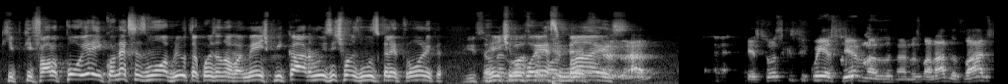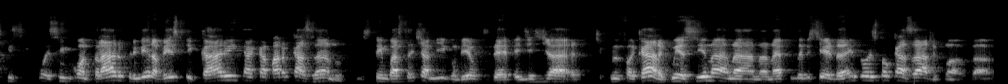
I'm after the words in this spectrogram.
Que, que falam, pô, e aí, quando é que vocês vão abrir outra coisa novamente? Porque, cara, não existe mais música eletrônica, Isso a é um gente não conhece mais. Exato. Pessoas que se conheceram nas, nas baladas, vários que se, se encontraram, primeira vez ficaram e acabaram casando. Isso tem bastante amigo meu, que de repente a gente já tipo, fala, cara, conheci na, na, na época do Amsterdã e hoje estou casado com a, com a.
